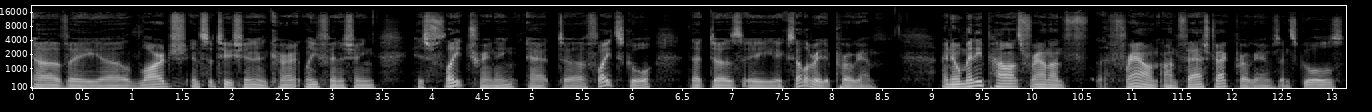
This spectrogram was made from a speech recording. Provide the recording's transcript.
of a uh, large institution and currently finishing his flight training at a uh, flight school that does a accelerated program. I know many pilots frown on frown on fast track programs and schools,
